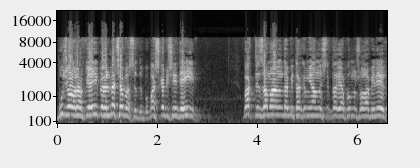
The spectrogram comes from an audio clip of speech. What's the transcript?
Bu coğrafyayı bölme çabasıdır bu. Başka bir şey değil. Vakti zamanında bir takım yanlışlıklar yapılmış olabilir.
